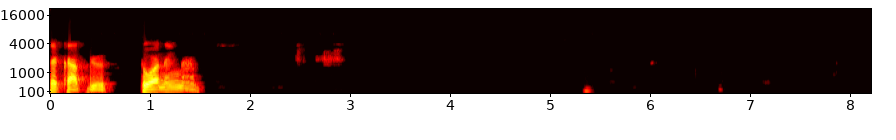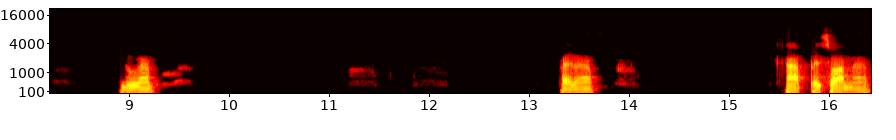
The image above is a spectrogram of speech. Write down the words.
จะกัดอยู่ตัวหนึ่งนะครับ ดูครับ ไปแล้วครับคาบไปซ่อนนะครับ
